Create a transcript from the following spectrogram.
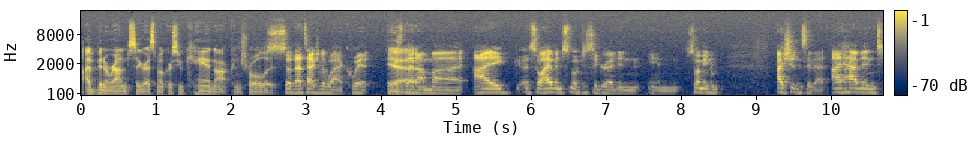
I've been around cigarette smokers who cannot control it. So that's actually why I quit. Is Yeah. that I'm uh, I so I haven't smoked a cigarette in in so I mean I shouldn't say that I haven't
